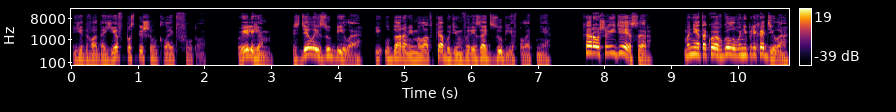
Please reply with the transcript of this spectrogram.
Едва доев, поспешил к Лайтфуту. «Уильям, сделай зубило, и ударами молотка будем вырезать зубья в полотне». «Хорошая идея, сэр. Мне такое в голову не приходило.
